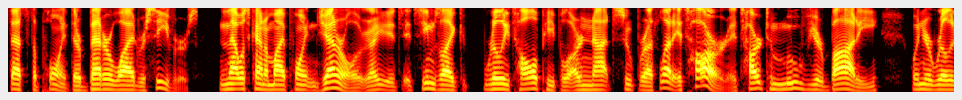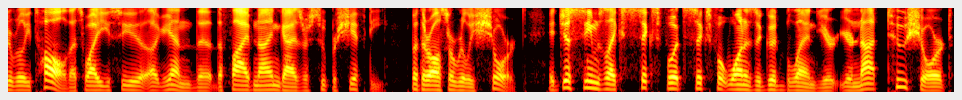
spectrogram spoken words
That's the point. They're better wide receivers, and that was kind of my point in general. Right? It, it seems like really tall people are not super athletic. It's hard. It's hard to move your body when you're really, really tall. That's why you see again the the five nine guys are super shifty, but they're also really short. It just seems like six foot, six foot one is a good blend. You're you're not too short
